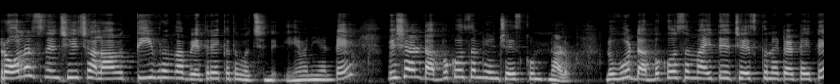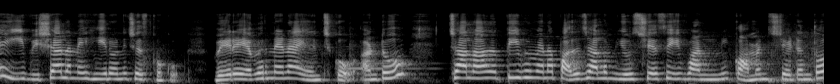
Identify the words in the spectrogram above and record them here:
ట్రోలర్స్ నుంచి చాలా తీవ్రంగా వ్యతిరేకత వచ్చింది. ఏమని అంటే విశాల్ డబ్బు కోసం నేను చేసుకుంటున్నాడు. నువ్వు డబ్బు కోసం అయితే చేసుకునేటట్టయితే ఈ విశాల్ అనే హీరోని చేసుకోకు. వేరే ఎవరినైనా ఎంచుకో అంటూ చాలా తీవ్రమైన పదజాలం యూజ్ చేసి వాళ్ళని కామెంట్స్ చేయడంతో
